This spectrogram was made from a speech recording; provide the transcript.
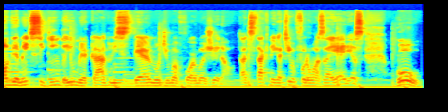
obviamente seguindo aí o mercado externo de uma forma geral. Tá? Destaque negativo foram as aéreas, Gol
